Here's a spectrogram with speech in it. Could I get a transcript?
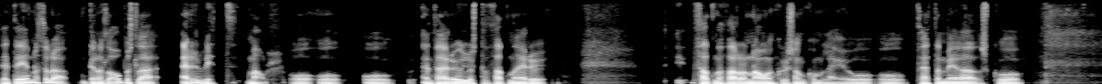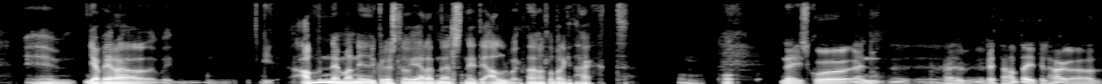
þetta er náttúrulega, þetta er náttúrulega óbærslega erfitt mál og, og, og, en það er auglust að þarna eru þarna þarf að ná einhverju samkómulegi og þetta með að sko um, já vera afnema niðugriðslu og ég er að nelsneiti alveg, það er náttúrulega bara ekki hægt. Og Nei, sko, en uh, það er rétt að halda því til haga að,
